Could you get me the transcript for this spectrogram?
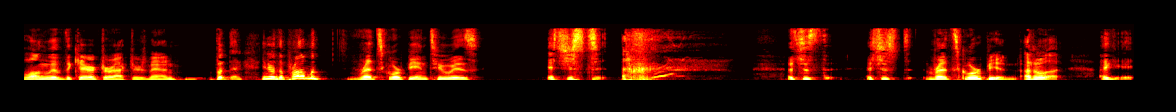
Long live the character actors, man. But the- you know the problem with Red Scorpion too is, it's just, it's just, it's just Red Scorpion. I don't. I,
